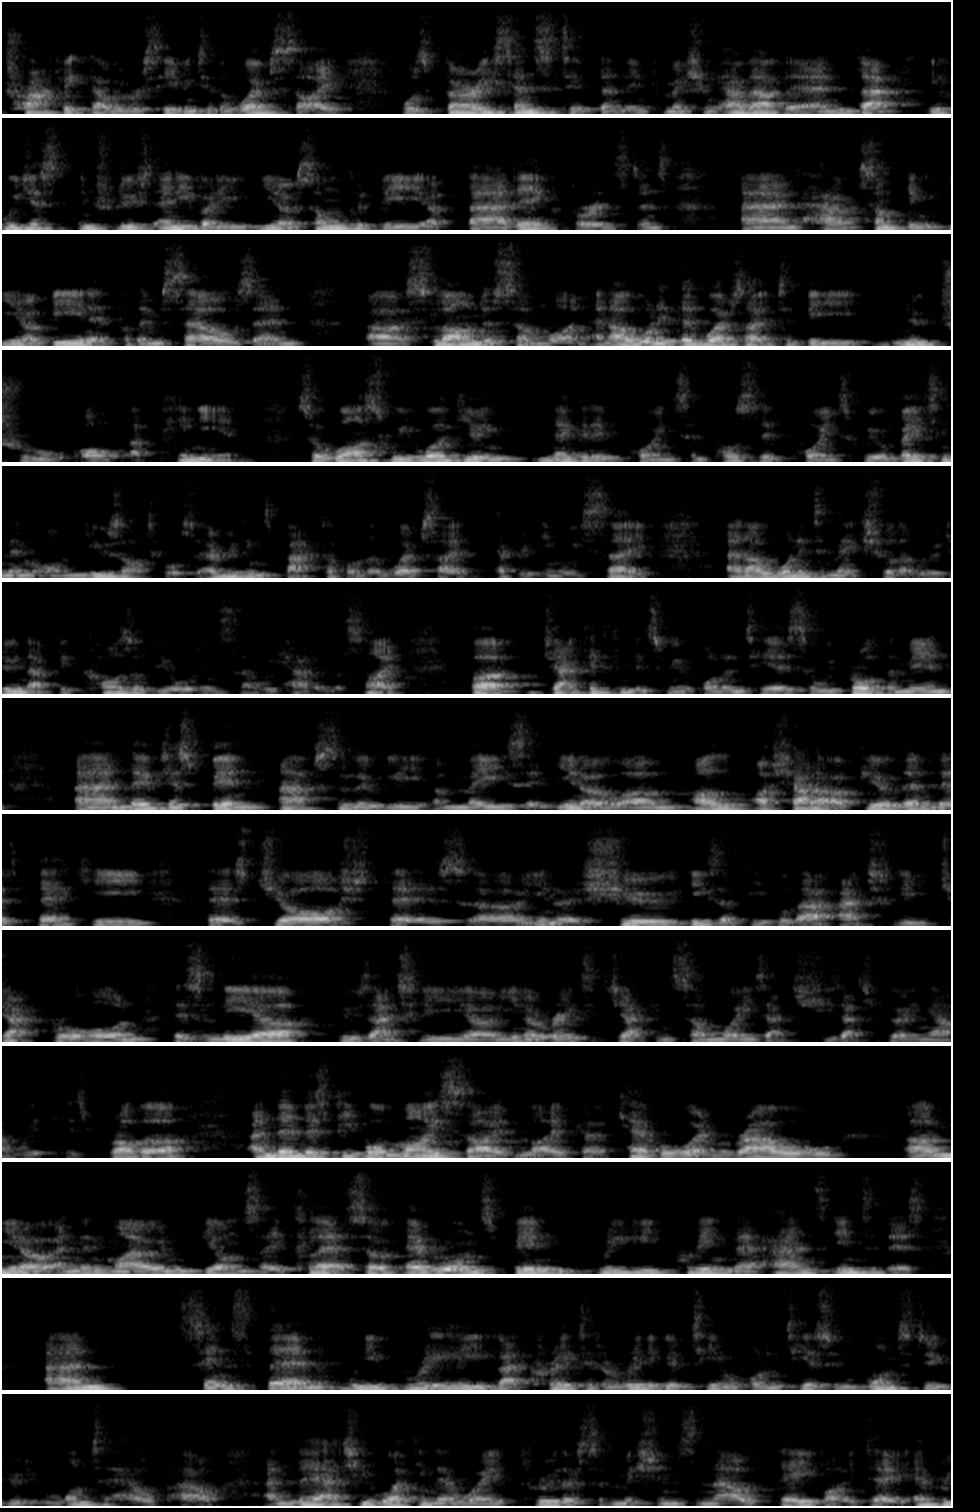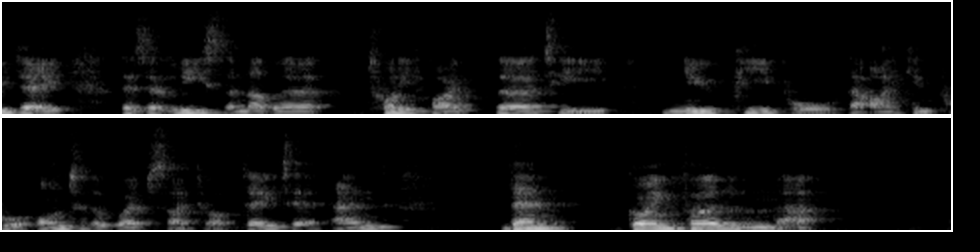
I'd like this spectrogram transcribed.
traffic that we're receiving to the website was very sensitive than the information we have out there and that if we just introduce anybody you know someone could be a bad egg for instance and have something, you know, be in it for themselves and uh, slander someone. And I wanted the website to be neutral of opinion. So whilst we were giving negative points and positive points, we were basing them on news articles. So everything's backed up on the website, everything we say. And I wanted to make sure that we were doing that because of the audience that we had on the site. But Jack did convince me of volunteers, so we brought them in, and they've just been absolutely amazing. You know, um, I'll, I'll, shout out a few of them. There's Becky, there's Josh, there's uh, you know Shu. These are people that actually Jack brought on. There's Leah, who's actually uh, you know rated Jack in some ways. Actually, she's actually going out with his brother. And then there's people on my side like uh, Kevel and Raoul. Um, you know, and then my own fiance Claire. So everyone's been really putting their hands into this, and since then we've really like created a really good team of volunteers who want to do good who want to help out and they're actually working their way through those submissions now day by day every day there's at least another 25 30 new people that i can put onto the website to update it. And then going further than that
